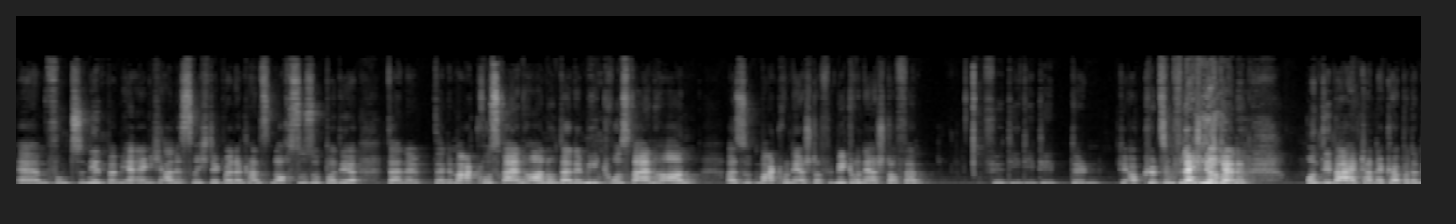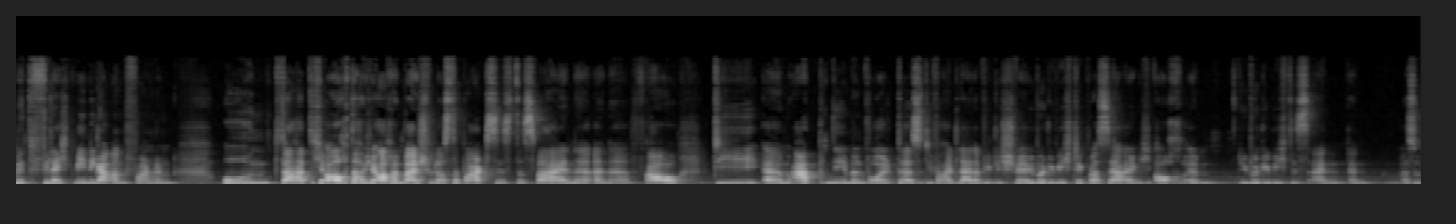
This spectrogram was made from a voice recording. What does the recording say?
ähm, funktioniert bei mir eigentlich alles richtig? Weil dann kannst du noch so super dir deine, deine Makros reinhauen und deine Mikros reinhauen also Makronährstoffe, Mikronährstoffe, für die, die, die den, die Abkürzung vielleicht nicht kennen. Und in Wahrheit kann der Körper damit vielleicht weniger anfangen. Und da hatte ich auch, da habe ich auch ein Beispiel aus der Praxis. Das war eine, eine Frau, die ähm, abnehmen wollte. Also die war halt leider wirklich schwer übergewichtig, was ja eigentlich auch ähm, Übergewicht ist ein, ein also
